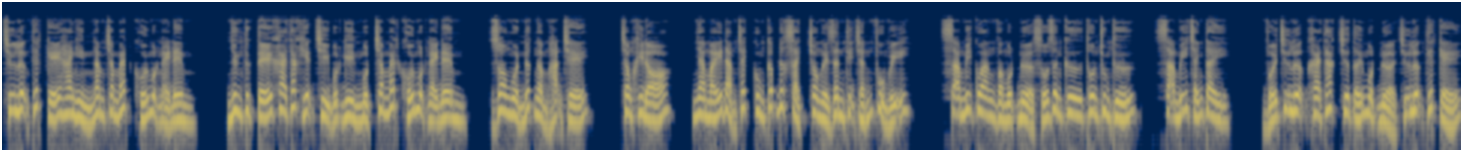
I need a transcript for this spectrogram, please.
trữ lượng thiết kế 2.500 mét khối một ngày đêm, nhưng thực tế khai thác hiện chỉ 1.100 mét khối một ngày đêm do nguồn nước ngầm hạn chế. Trong khi đó, nhà máy đảm trách cung cấp nước sạch cho người dân thị trấn Phủ Mỹ, xã Mỹ Quang và một nửa số dân cư thôn Trung Thứ, xã Mỹ Chánh Tây, với trữ lượng khai thác chưa tới một nửa trữ lượng thiết kế.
